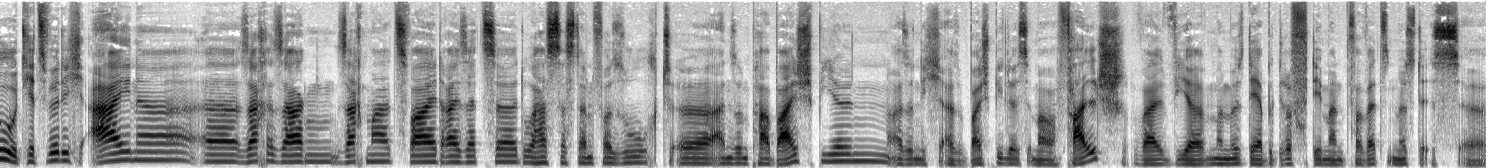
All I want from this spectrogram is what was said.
Gut, jetzt würde ich eine äh, Sache sagen. Sag mal zwei, drei Sätze. Du hast das dann versucht äh, an so ein paar Beispielen. Also nicht, also Beispiele ist immer falsch, weil wir, man müsste, der Begriff, den man verwetzen müsste, ist äh,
